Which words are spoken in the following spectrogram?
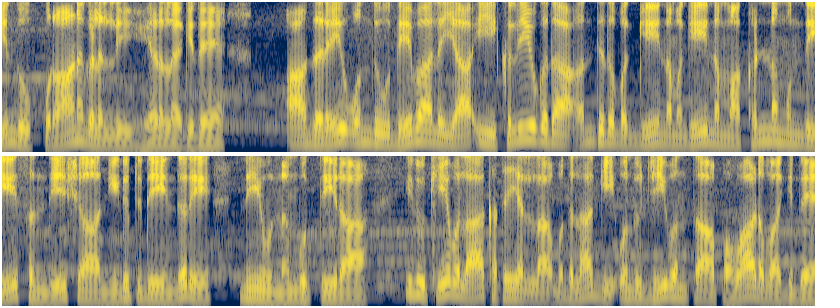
ಎಂದು ಪುರಾಣಗಳಲ್ಲಿ ಹೇಳಲಾಗಿದೆ. ಆದರೆ ಒಂದು ದೇವಾಲಯ ಈ ಕಲಿಯುಗದ ಅಂತ್ಯದ ಬಗ್ಗೆ ನಮಗೆ ನಮ್ಮ ಕಣ್ಣ ಮುಂದೆಯೇ ಸಂದೇಶ ನೀಡುತ್ತಿದೆ ಎಂದರೆ ನೀವು ನಂಬುತ್ತೀರಾ? ಇದು ಕೇವಲ ಕಥೆಯಲ್ಲ, ಬದಲಾಗಿ ಒಂದು ಜೀವಂತ ಪವಾಡವಾಗಿದೆ.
